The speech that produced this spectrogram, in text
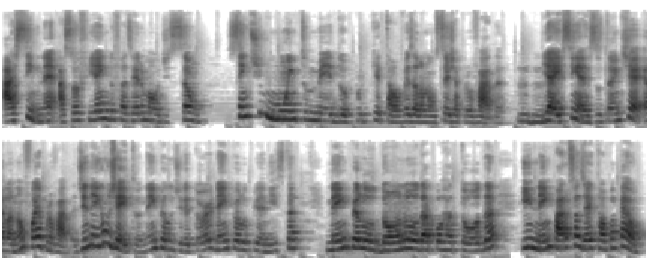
assim, né, a Sofia indo fazer uma audição sente muito medo porque talvez ela não seja aprovada. Uhum. E aí sim, a resultante é, ela não foi aprovada. De nenhum jeito. Nem pelo diretor, nem pelo pianista, nem pelo dono da porra toda e nem para fazer tal papel.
